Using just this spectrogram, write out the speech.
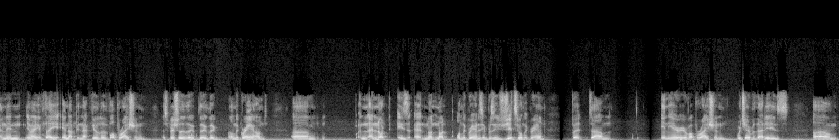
And then, you know, if they end up in that field of operation, especially the, the, the on the ground, um, and not is uh, not not on the ground as in Brazilian Jiu-Jitsu on the ground, but um, in the area of operation, whichever that is, um,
